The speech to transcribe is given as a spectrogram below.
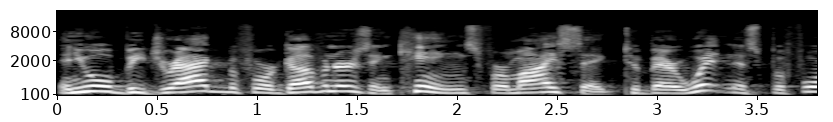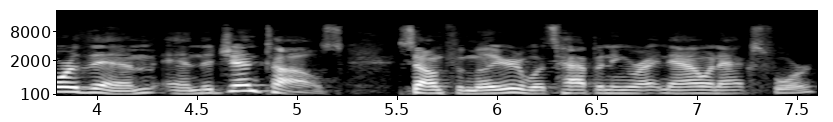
and you will be dragged before governors and kings for my sake, to bear witness before them and the Gentiles. Sound familiar to what's happening right now in Acts 4?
